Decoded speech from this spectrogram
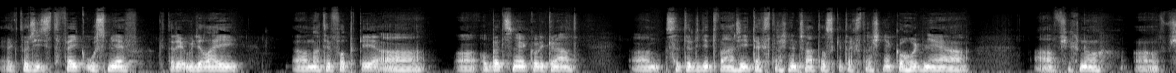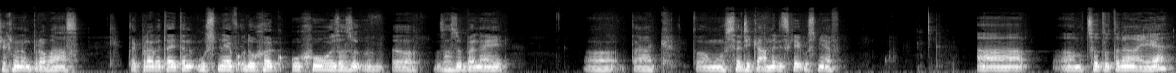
jak to říct, fake úsměv, který udělají na ty fotky a obecně kolikrát se ty lidi tváří tak strašně přátelsky, tak strašně jako hodně a, a všechno, všechno jenom pro vás. Tak právě tady ten úsměv od ucha k uchu zazu, zazubený, tak tomu se říká americký úsměv. A co to teda je?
